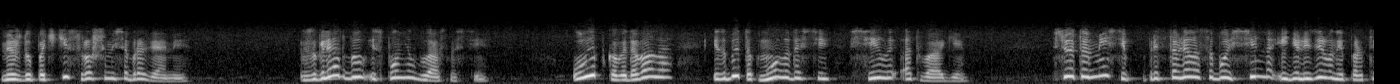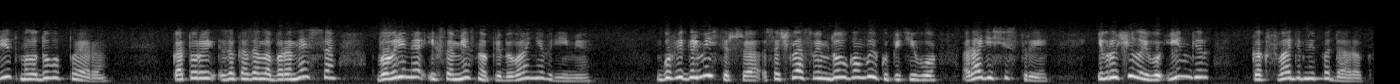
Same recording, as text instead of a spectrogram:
между почти сросшимися бровями. Взгляд был исполнен властности. Улыбка выдавала избыток молодости, силы, отваги. Все это вместе представляло собой сильно идеализированный портрет молодого пера, который заказала баронесса во время их совместного пребывания в Риме. Гофигермейстерша сочла своим долгом выкупить его ради сестры и вручила его Ингер как свадебный подарок.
